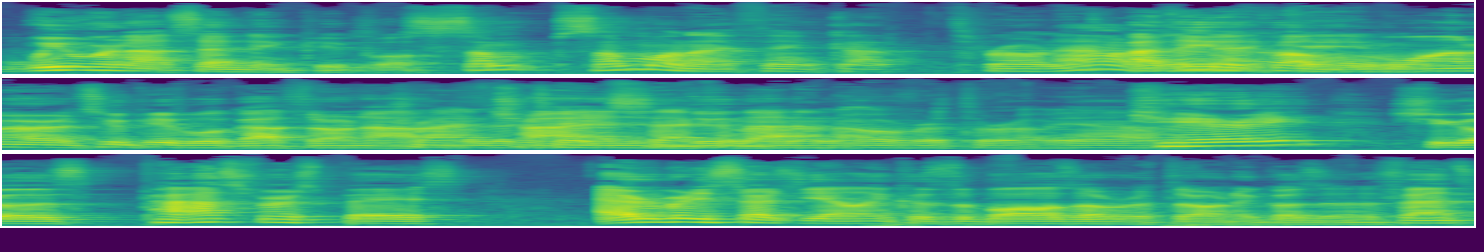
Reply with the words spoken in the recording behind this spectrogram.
We were not sending people. Some someone I think got thrown out. I think a couple, one or two people got thrown out trying to trying take to second do that. on an overthrow. Yeah. Carrie, she goes past first base. Everybody starts yelling because the ball is overthrown. It goes into the fence.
